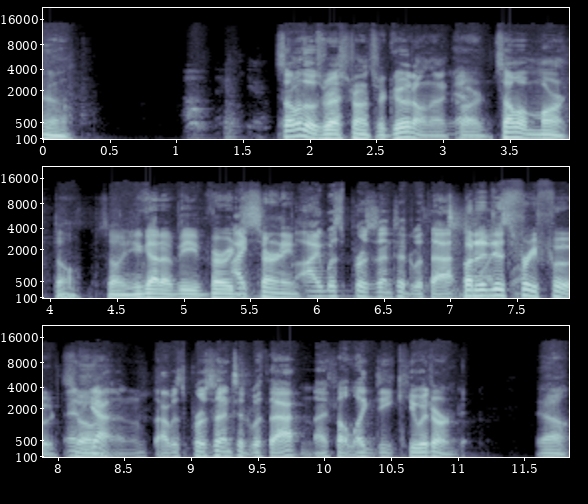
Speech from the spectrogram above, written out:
Yeah. Oh, thank you. Some of those restaurants are good on that Yeah. card. Some of them aren't, though. So you got to be very discerning. I, was presented with that, but and it I'm is like, free food. And So yeah, I was presented with that, and I felt like DQ had earned it. Yeah.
